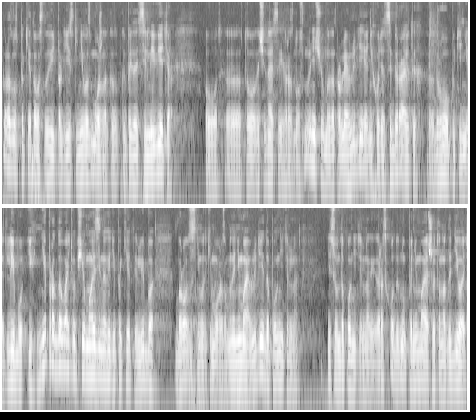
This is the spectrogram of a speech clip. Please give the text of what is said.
Ну, разнос пакетов остановить практически невозможно, когда придет сильный ветер. Вот, э, то начинается их разнос. Ну ничего, мы направляем людей, они ходят, собирают их, э, другого пути нет. Либо их не продавать вообще в магазинах эти пакеты, либо бороться с ним вот таким образом. Мы нанимаем людей дополнительно, несем дополнительные расходы, ну, понимая, что это надо делать,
